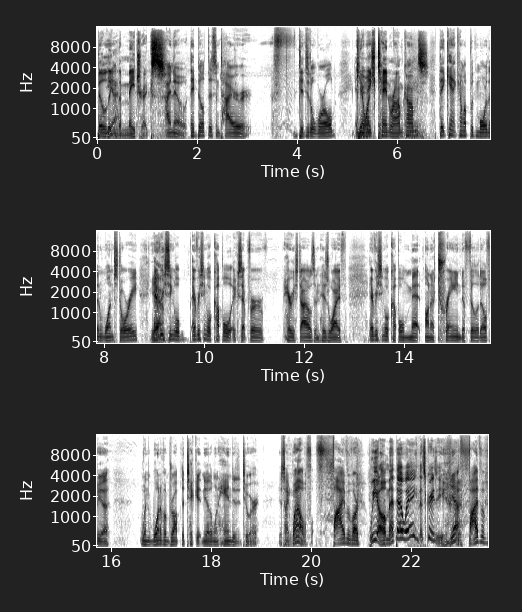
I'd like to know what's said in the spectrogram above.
building Yeah. the Matrix. I know they built this entire f- digital world. And Can't then they watch ten rom coms. they can't come up with more than one story. Yeah. Every single every single couple except for Harry Styles and his wife, every single couple met on a train to Philadelphia when one of them dropped the ticket and the other one handed it to her. It's like, wow, f- five of our We all met that way. That's crazy. yeah, five of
